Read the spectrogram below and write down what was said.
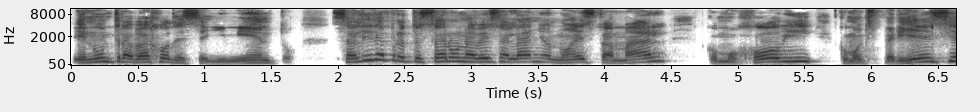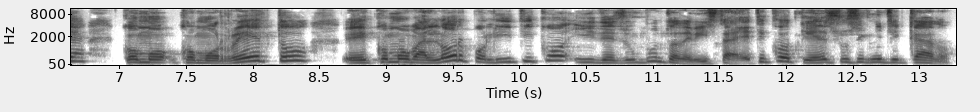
en un trabajo de seguimiento. Salir a protestar una vez al año no está mal, como hobby, como experiencia, como, como reto, eh, como valor político y desde un punto de vista ético tiene su significado.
